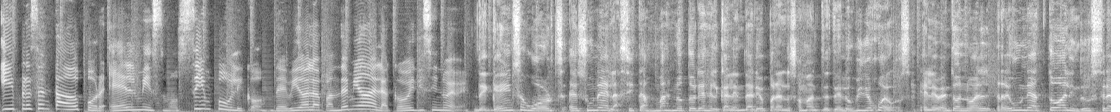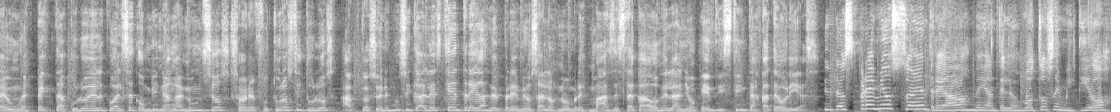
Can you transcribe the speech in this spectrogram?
y presentado por él mismo, sin público, debido a la pandemia de la COVID-19. The Games Awards es una de las citas más notorias del calendario para los amantes de los videojuegos. El evento anual reúne a toda la industria en un espectáculo en el cual se combinan anuncios sobre futuros títulos, actuaciones musicales y entregas de premios a los nombres más destacados del año en distintas categorías. Los premios son entregados mediante los votos emitidos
